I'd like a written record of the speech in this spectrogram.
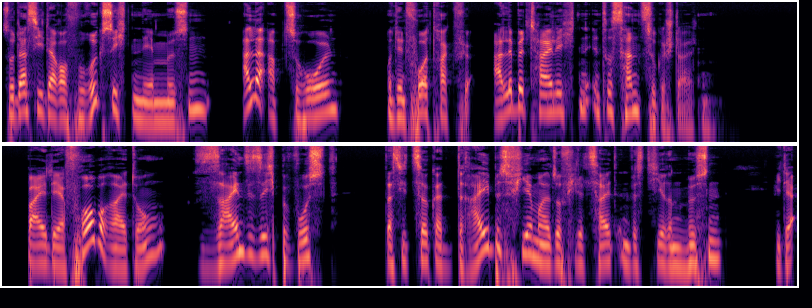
so dass sie darauf Rücksichten nehmen müssen, alle abzuholen und den Vortrag für alle Beteiligten interessant zu gestalten. Bei der Vorbereitung seien Sie sich bewusst, dass Sie circa drei bis viermal so viel Zeit investieren müssen, wie der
